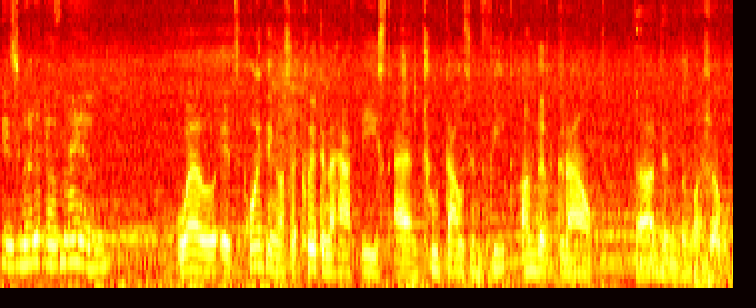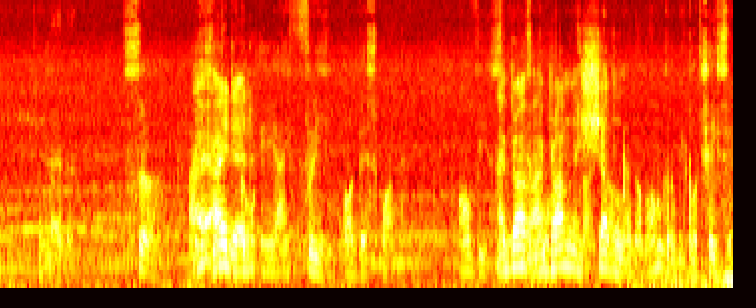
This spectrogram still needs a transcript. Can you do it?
is well above my own. Well, it's pointing us a click and a half east and 2,000 feet underground. No, I didn't bring my shovel, Commander. Sir, I- I, I did. go AI free on this one. Obviously, I brought- I brought my coordinates shovel. And the longer we go chasing,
